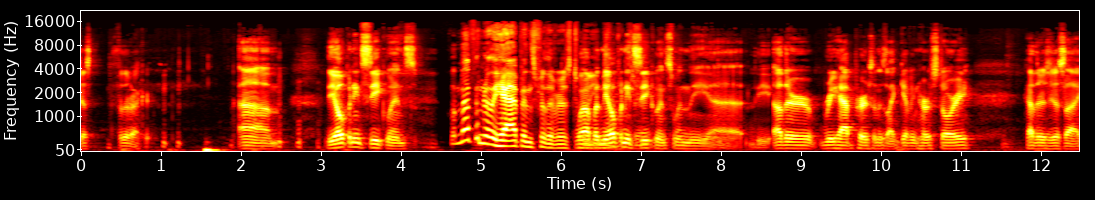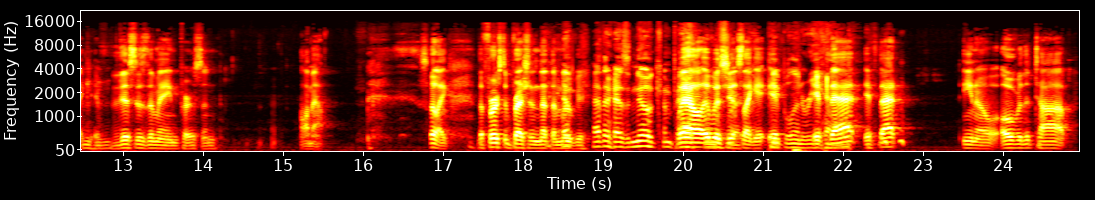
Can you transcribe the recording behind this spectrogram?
just for the record. Um, the opening sequence Well, nothing really happens for the first. 20 Well, but in the minutes, opening right? sequence, when the uh, the other rehab person is like giving her story, Heather's just like, Mm-hmm. if this is the main person, I'm out. so like the first impression that the movie, Heather has no compassion. well, it was just like if, people in rehab. if that if that you know over the top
